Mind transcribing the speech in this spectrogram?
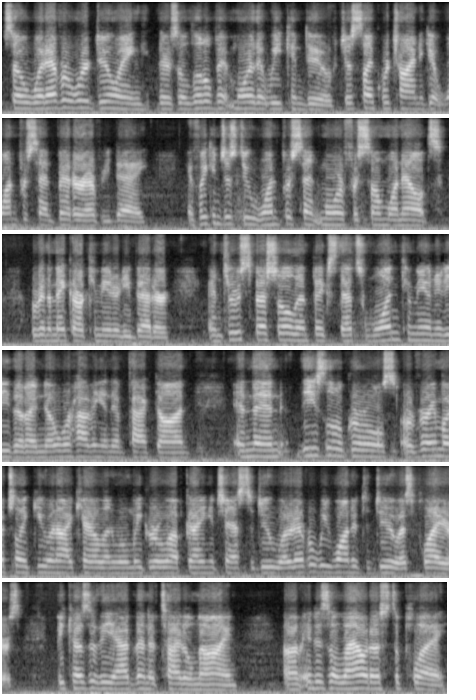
So whatever we're doing, there's a little bit more that we can do. Just like we're trying to get 1% better every day. If we can just do 1% more for someone else, we're going to make our community better. And through Special Olympics, that's one community that I know we're having an impact on and then these little girls are very much like you and I, Carolyn, when we grew up, getting a chance to do whatever we wanted to do as players. Because of the advent of Title IX, um, it has allowed us to play.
